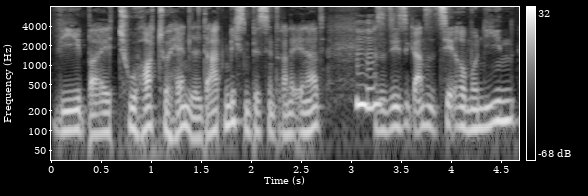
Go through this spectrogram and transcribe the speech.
wie bei Too Hot to Handle. Da hat mich ein bisschen dran erinnert. Mhm. Also diese ganzen Zeremonien,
